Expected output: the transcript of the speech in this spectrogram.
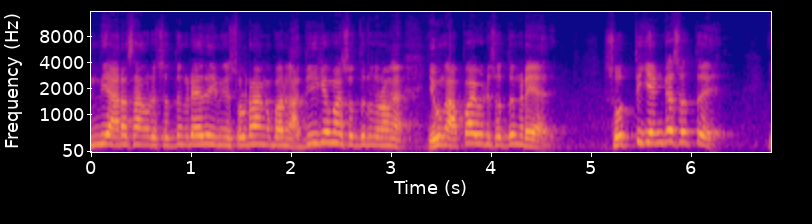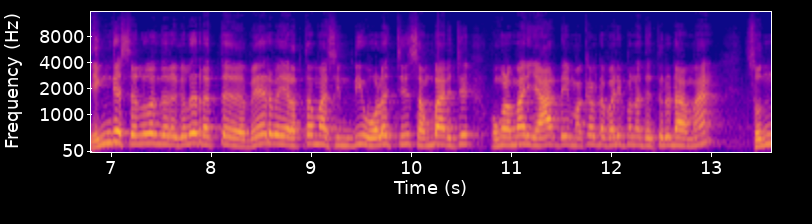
இந்திய அரசாங்கத்துடைய சொத்தும் கிடையாது. இவங்க சொல்கிறாங்க பாருங்கள் அதிகமாக சொத்துன்னு சொல்கிறாங்க இவங்க அப்பா வீட்டு சொத்தும் கிடையாது. சொத்து எங்கே சொத்து? எங்கே செல்வந்தர்கள் ரத்த வேர்வையை ரத்தமாக சிந்தி உழைச்சி சம்பாரித்து உங்களை மாதிரி யார்கிட்டையும் மக்கள்கிட்ட வரி பண்ணதை திருடாமல் சொந்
